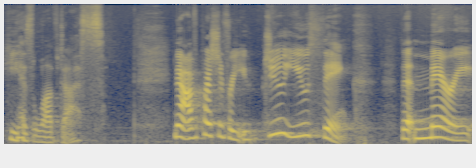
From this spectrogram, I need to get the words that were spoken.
He has loved us. Now, I have a question for you. Do you think that Mary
